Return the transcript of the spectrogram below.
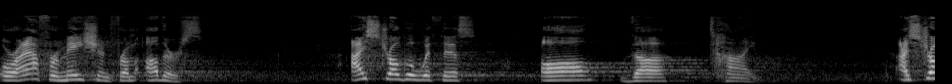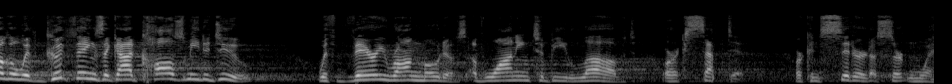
or affirmation from others? I struggle with this all the time. I struggle with good things that God calls me to do with very wrong motives of wanting to be loved or accepted or considered a certain way.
